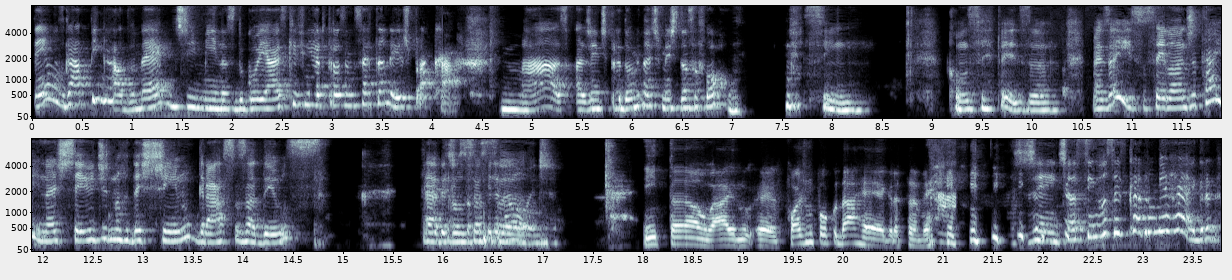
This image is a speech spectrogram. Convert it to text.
Tem uns gato pingado, né? De Minas e do Goiás que vieram trazendo sertanejo pra cá. Mas a gente predominantemente dança forró. Sim. Com certeza. Mas é isso, Ceilândia tá aí, né? Cheio de nordestino, graças a Deus. É, é sua família essa... onde? Então, ai, é, foge um pouco da regra também. Ah, gente, assim vocês quebram minha regra.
